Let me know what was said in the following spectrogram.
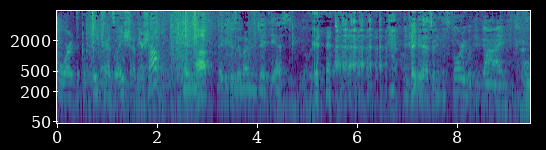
for the complete translation of your Yerushalmi? Maybe, uh, maybe because they learned in JTS. Maybe that's what. There's a story with the guy who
